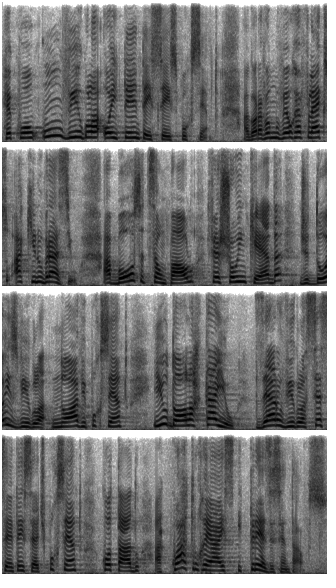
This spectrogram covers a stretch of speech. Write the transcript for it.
recuou 1,86%. Agora vamos ver o reflexo aqui no Brasil. A Bolsa de São Paulo fechou em queda de 2,9% e o dólar caiu 0,67%, cotado a R$ 4,13.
